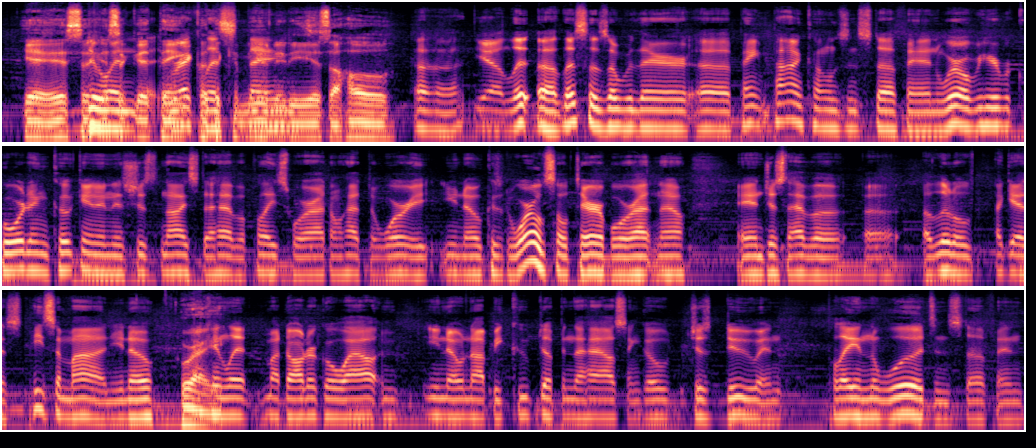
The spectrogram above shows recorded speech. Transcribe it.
yeah it's a, it's a good thing for the community things. as a whole Uh, yeah, Li- uh, Lissa's over there uh, painting pine cones and stuff, and we're over here recording, cooking, and it's just nice to have a place where I don't have to worry, you know, because the world's so terrible right now, and just have a, a a little, I guess, peace of mind, you know. I right can let my daughter go out and you know not be cooped up in the house and go just do and play in the woods and stuff, and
